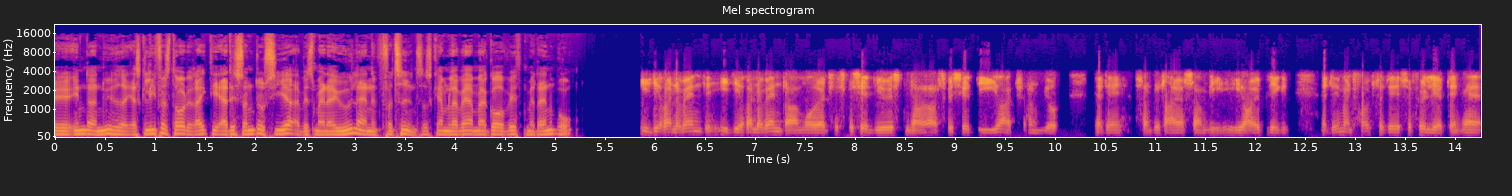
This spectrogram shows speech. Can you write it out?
øh, inden der er nyheder. Jeg skal lige forstå det rigtigt. Er det sådan, du siger, at hvis man er i udlandet for tiden, så skal man lade være med at gå og vifte med Dannebro? i de relevante, i de relevante områder, altså specielt i Østen og specielt i Irak, som jo er det, som det drejer sig om i, i øjeblikket. At det, man frygter, det er selvfølgelig, at den her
